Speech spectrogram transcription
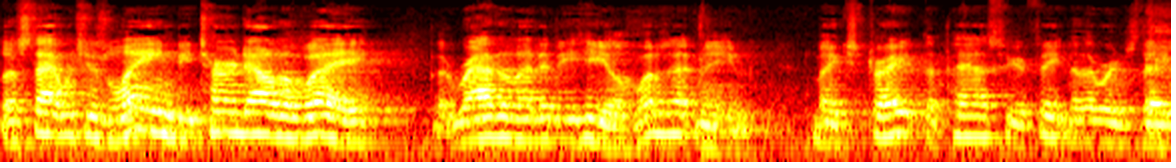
lest that which is lame be turned out of the way, but rather let it be healed. What does that mean? Make straight the paths for your feet. In other words, they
